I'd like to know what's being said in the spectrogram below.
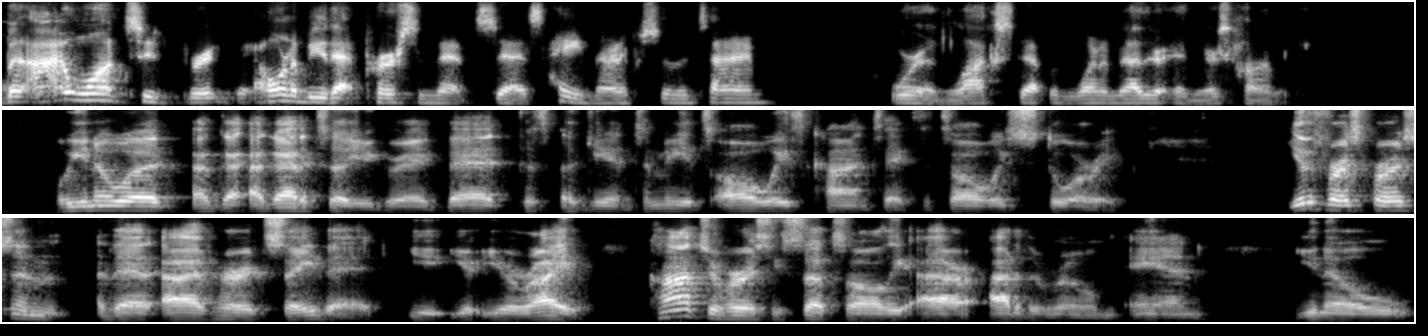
but I want to I want to be that person that says, hey, 90% of the time, we're in lockstep with one another and there's harmony. Well, you know what? I got, I got to tell you, Greg, that because again, to me, it's always context, it's always story. You're the first person that I've heard say that. You, you're right. Controversy sucks all the air out of the room. And, you know,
